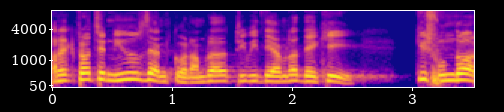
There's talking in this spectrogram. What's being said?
আরেকটা হচ্ছে নিউজ অ্যান্ড অ্যাঙ্কর আমরা টিভিতে আমরা দেখি, কি সুন্দর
